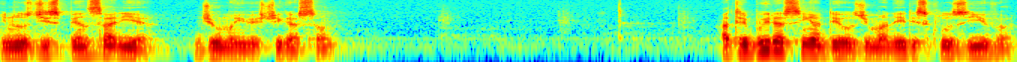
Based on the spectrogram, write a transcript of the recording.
e nos dispensaria de uma investigação. Atribuir assim a Deus de maneira exclusiva,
